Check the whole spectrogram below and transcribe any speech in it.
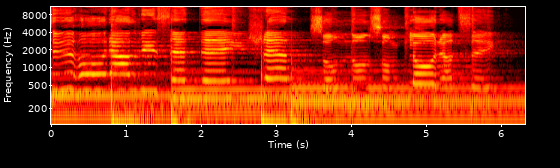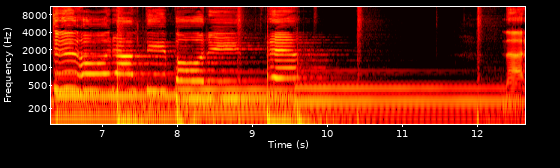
Du har aldrig sett dig själv som någon som klarat sig. Du har alltid varit rädd. När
